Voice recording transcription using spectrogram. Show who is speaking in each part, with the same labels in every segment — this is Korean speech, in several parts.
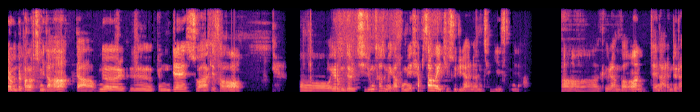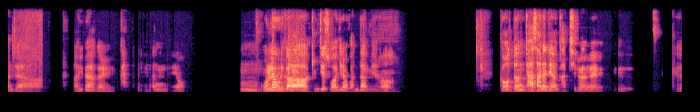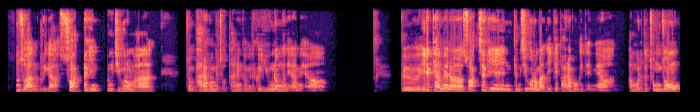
Speaker 1: 여러분들 반갑습니다. 자, 오늘 그 경제 수학에서 어, 여러분들 시중서점에 가보면 협상의 기술이라는 책이 있습니다. 어, 그걸 한번 제 나름대로 앉아 어, 요약을 간단히 해봤는데요. 음, 원래 우리가 경제 수학이라고 한다면 그 어떤 자산에 대한 가치를 그 그 순수한 우리가 수학적인 방식으로만 좀 바라보면 좋다는 겁니다. 그 이유는 뭐냐면 그 이렇게 하면은 수학적인 등식으로만 이렇게 바라보게 되면 아무래도 종종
